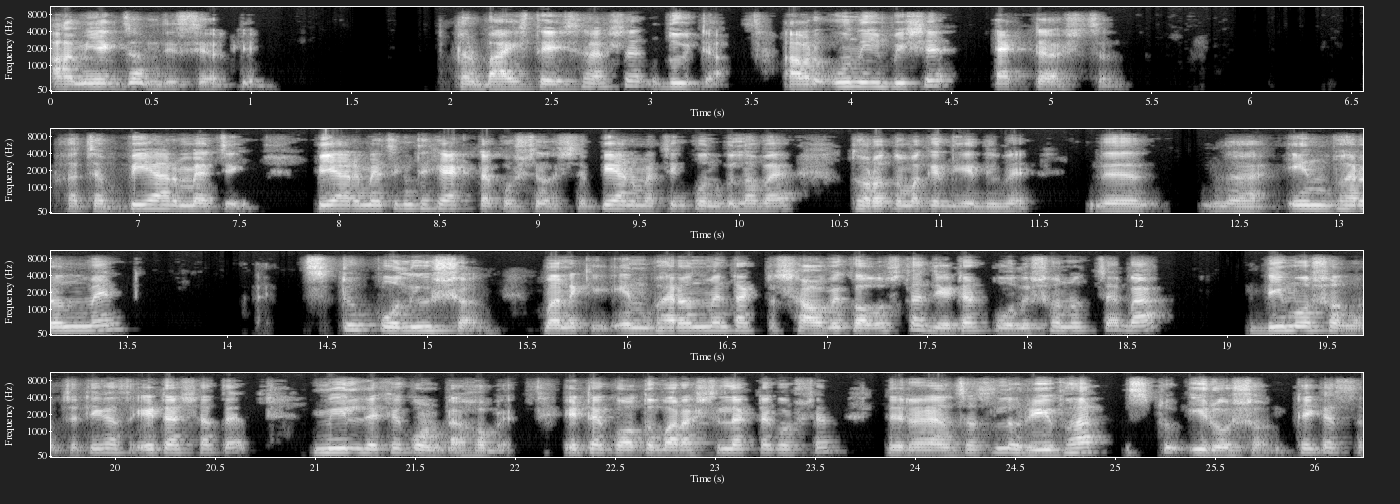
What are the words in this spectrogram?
আমি এক্সাম দিছি আর কি। আর বাইশ, তেইশে আসে দুইটা। আবার উনিশ, বিশে একটা আসছে। আচ্ছা পেয়ার ম্যাচিং পেয়ার ম্যাচিং থেকে একটা কোশ্চেন আসছে। পেয়ার ম্যাচিং কোনগুলো ভাই? ধরো তোমাকে দিয়ে দিবে যে এনভায়রনমেন্ট টু পলিউশন মানে কি এনভায়রনমেন্ট একটা স্বাভাবিক অবস্থা যেটার পলিউশন হচ্ছে বা ডিমোশন হচ্ছে, ঠিক আছে? এটার সাথে মিল রেখে কোনটা হবে? এটা গতবার আসছিল একটা কোশ্চেন যেটার অ্যান্সার ছিল রিভার টু ইরোশন ঠিক আছে?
